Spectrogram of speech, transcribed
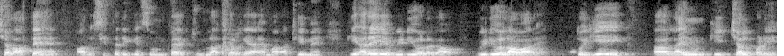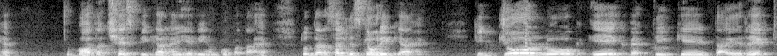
चलाते हैं और इसी तरीके से उनका एक जुमला चल गया है मराठी में कि अरे ये वीडियो लगाओ, वीडियो लावा रहे। तो ये एक लाइन उनकी चल पड़ी है। बहुत अच्छे स्पीकर हैं, ये भी हमको पता है। तो दरअसल डिस्कवरी क्या है कि जो लोग एक व्यक्ति के डायरेक्ट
